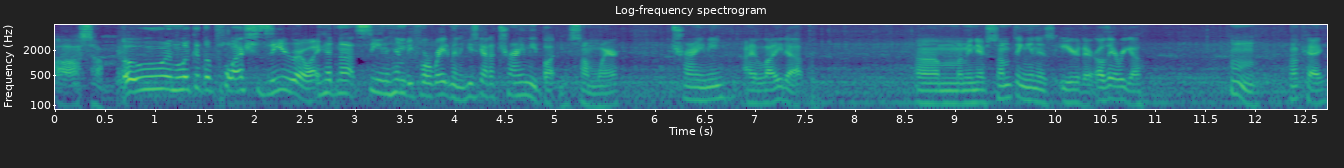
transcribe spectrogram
awesome. Oh, and look at the plush Zero. I had not seen him before. Wait a minute. He's got a try me button somewhere. Try me. I light up. Um, I mean, there's something in his ear there. Oh, there we go. Hmm, okay.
